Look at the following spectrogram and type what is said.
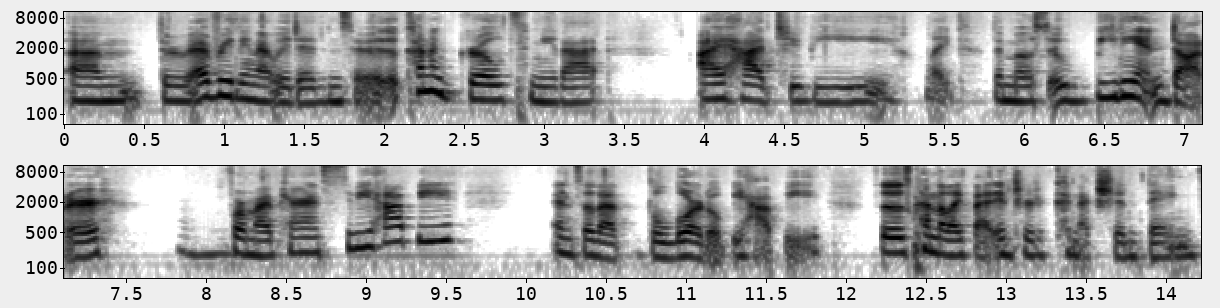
um, through everything that we did, and so it kind of grilled to me that I had to be like the most obedient daughter for my parents to be happy, and so that the Lord will be happy. So it was kind of like that interconnection thing.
